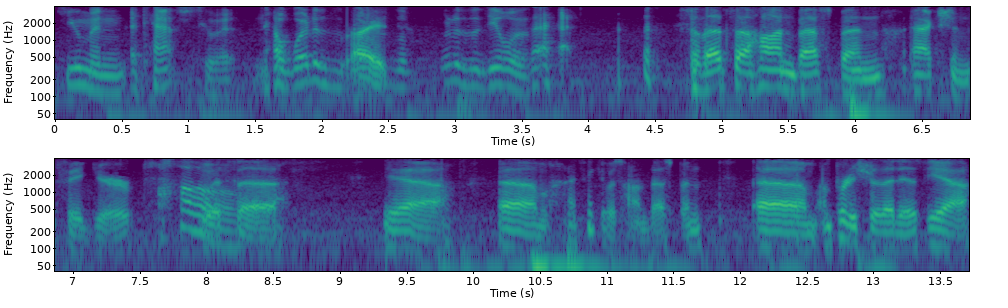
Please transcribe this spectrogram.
human attached to it. Now, what is what Right. is the what is the deal with that? So that's a Han Bespin action figure Oh, with uh yeah. Um I think it was Han Bespin. Um I'm pretty sure that is, yeah.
